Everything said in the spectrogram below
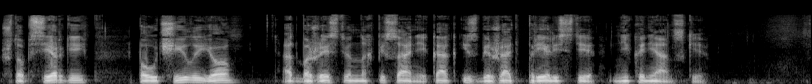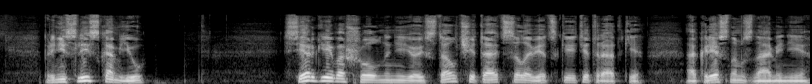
чтоб Сергий поучил ее от божественных писаний, как избежать прелести никонианские. Принесли скамью, Сергий вошел на нее и стал читать соловецкие тетрадки о крестном знамени,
